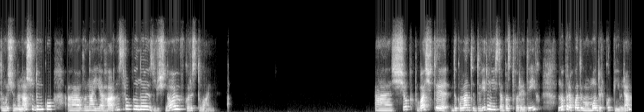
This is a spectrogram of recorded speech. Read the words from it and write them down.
тому що, на нашу думку, вона є гарно зробленою, зручною в користуванні. Щоб побачити документи довіреність або створити їх, ми переходимо в модуль купівля.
